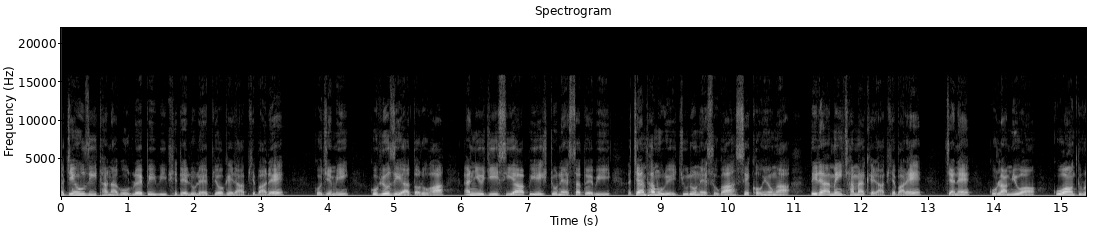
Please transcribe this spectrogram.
အကျဉ်းဦးစီးဌာနကိုလွှဲပေးပြီးဖြစ်တယ်လို့လည်းပြောခဲ့တာဖြစ်ပါတယ်။ ကိုချင်းမီကိုဖြိုးစရာတော်တို့ဟာ NUG CRPH တို့နဲ့ဆက်သွယ်ပြီးအကြမ်းဖက်မှုတွေကျူးလွန်နေဆိုကစစ်ခုံရုံးကတည်တဲ့အမိန့်ချမှတ်ခဲ့တာဖြစ်ပါတယ်။ကျန်တဲ့ကိုလှမျိုးအောင်ကိုအောင်သူရ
